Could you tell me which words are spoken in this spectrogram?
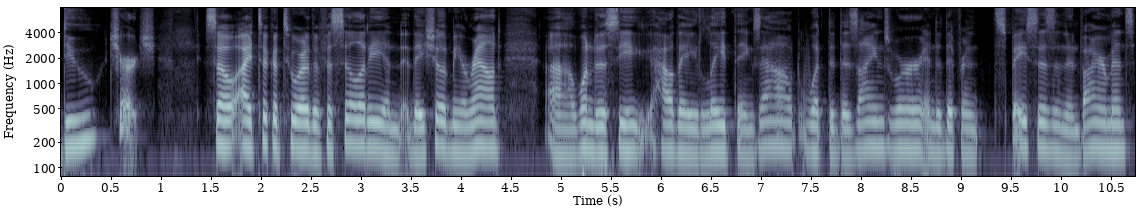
do church? So I took a tour of the facility and they showed me around. Uh, wanted to see how they laid things out, what the designs were in the different spaces and environments.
